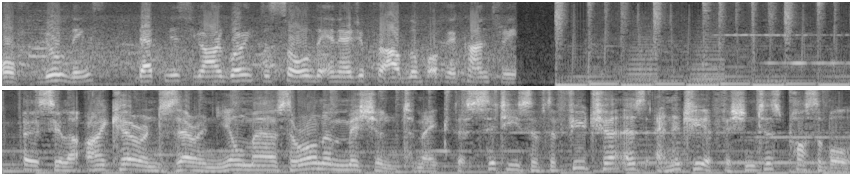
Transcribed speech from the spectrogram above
of buildings, that means you are going to solve the energy problem of a country. Ursula Eicker and Zerrin Yilmaz are on a mission to make the cities of the future as energy efficient as possible.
